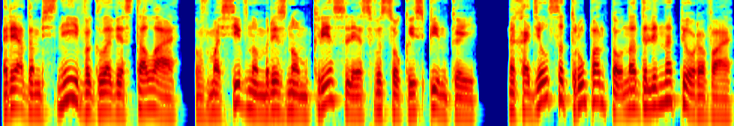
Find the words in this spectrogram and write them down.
Рядом с ней во главе стола, в массивном резном кресле с высокой спинкой, находился труп Антона Длинноперова,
